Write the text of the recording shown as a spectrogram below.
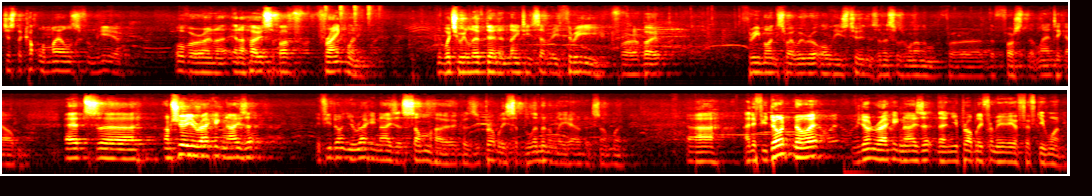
just a couple of miles from here, over in a, in a house above Franklin, which we lived in in 1973 for about three months where we wrote all these tunes, and this was one of them for the first Atlantic album. It's, uh, I'm sure you recognize it. If you don't, you recognize it somehow because you probably subliminally heard it somewhere. Uh, and if you don't know it, if you don't recognize it, then you're probably from Area 51.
